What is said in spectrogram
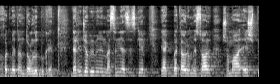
خود میتون دانلود بکنید. در اینجا ببینید مثلا عزیز که یک به طور مثال شما HP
